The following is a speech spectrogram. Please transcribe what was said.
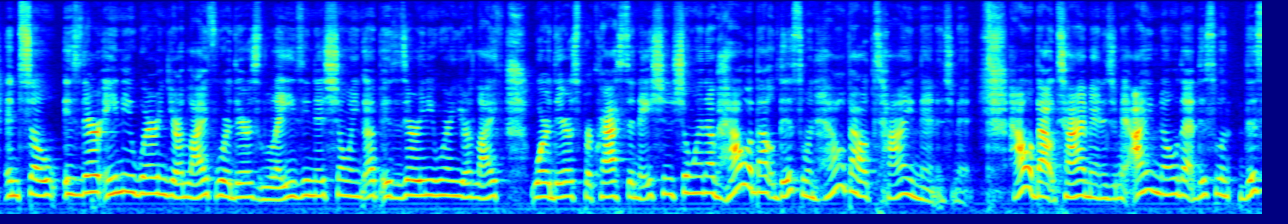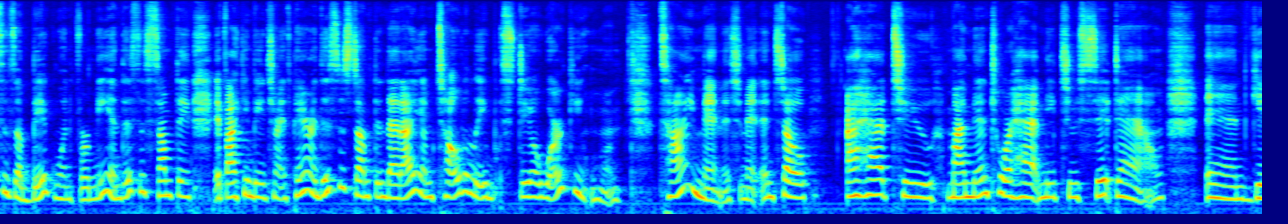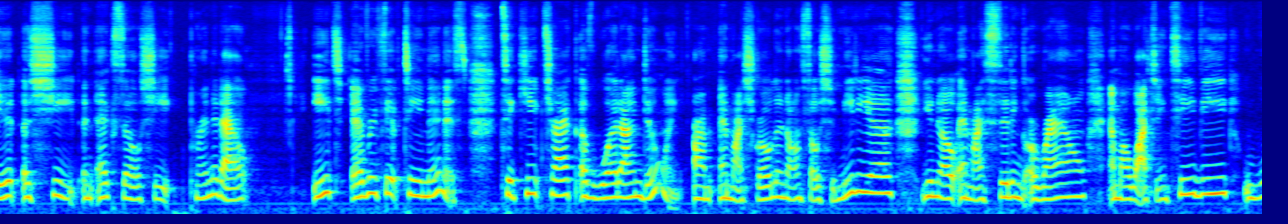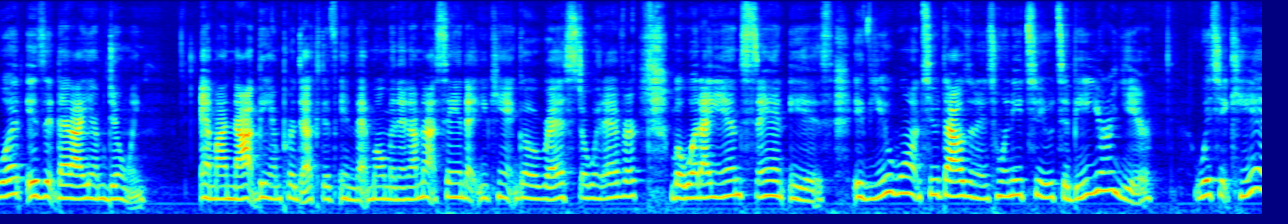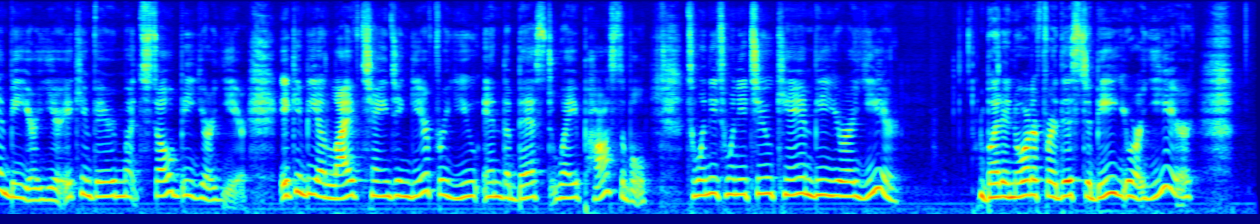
And so, is there anywhere in your life where there's laziness showing up? Is there anywhere in your life where there's procrastination showing up? How about this one? How about time management? How about time management? I know that this one this is a big one for me and this is something if I can be transparent, this is something that I am totally still working on. Time management. And so, I had to, my mentor had me to sit down and get a sheet, an Excel sheet, print it out, each every 15 minutes to keep track of what I'm doing. Um, am I scrolling on social media? You know, am I sitting around? Am I watching TV? What is it that I am doing? Am I not being productive in that moment? And I'm not saying that you can't go rest or whatever, but what I am saying is if you want 2022 to be your year, which it can be your year. It can very much so be your year. It can be a life changing year for you in the best way possible. 2022 can be your year. But in order for this to be your year,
